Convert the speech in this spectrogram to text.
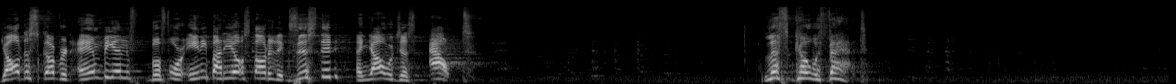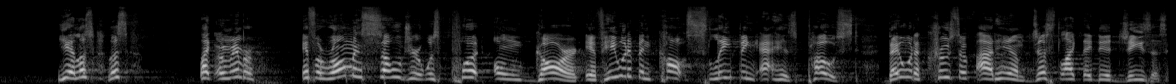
y'all discovered Ambien before anybody else thought it existed and y'all were just out. Let's go with that. Yeah, let's, let's, like, remember, if a Roman soldier was put on guard, if he would have been caught sleeping at his post, they would have crucified him just like they did Jesus.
